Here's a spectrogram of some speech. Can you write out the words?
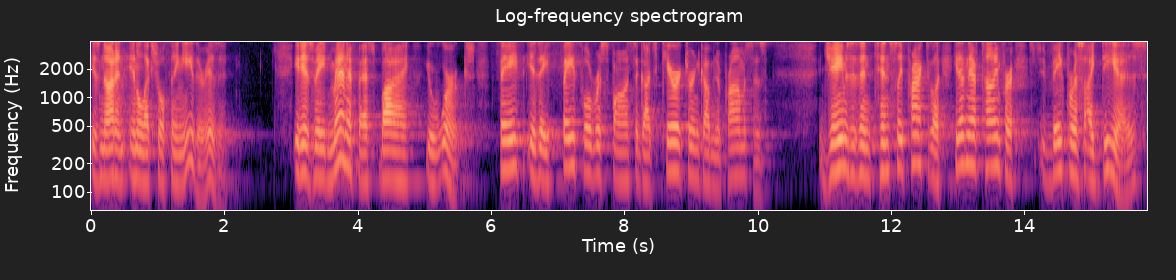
is not an intellectual thing either, is it? It is made manifest by your works. Faith is a faithful response to God's character and covenant promises. James is intensely practical. He doesn't have time for vaporous ideas.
